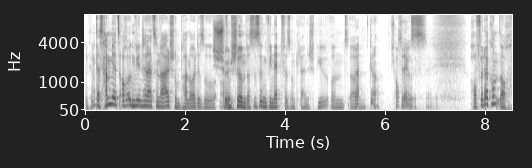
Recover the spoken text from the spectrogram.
mhm. das haben jetzt auch irgendwie international schon ein paar Leute so Schön. auf dem Schirm. Das ist irgendwie nett für so ein kleines Spiel. Und ähm, ja. genau. Ich hoffe, Sehr gut. Sehr gut. hoffe, da kommt noch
